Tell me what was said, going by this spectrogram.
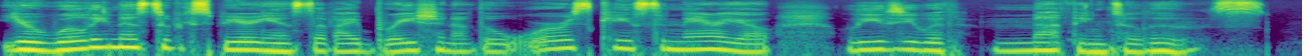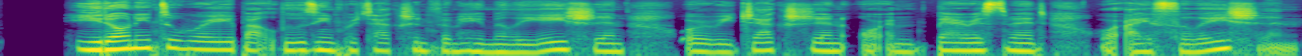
Your willingness to experience the vibration of the worst case scenario leaves you with nothing to lose. You don't need to worry about losing protection from humiliation or rejection or embarrassment or isolation.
